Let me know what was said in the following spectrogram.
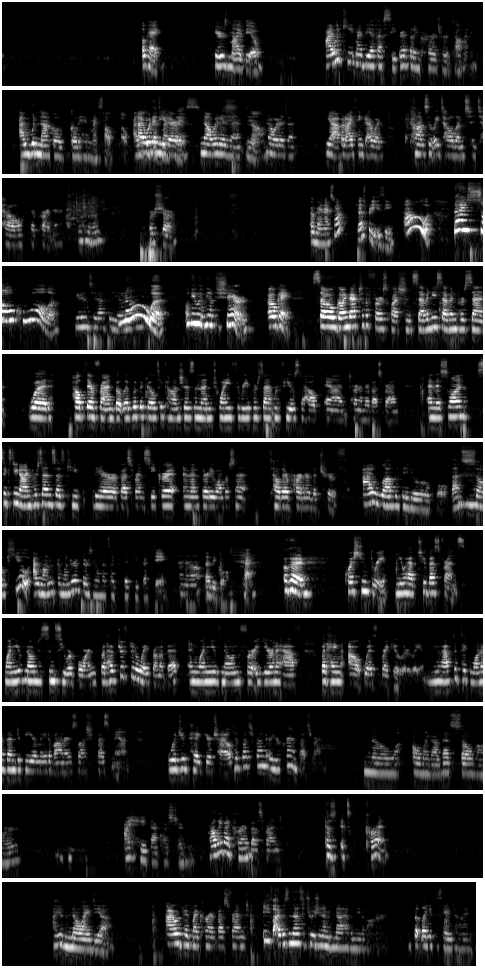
Okay, here's my view. I would keep my BFF secret, but encourage her to tell him. I would not go go to him myself though. I, don't I think wouldn't either. place. No, it isn't. No. No, it isn't. Yeah, but I think I would constantly tell them to tell their partner. Mm-hmm. For sure. Okay, next one. That's pretty easy. Oh, that is so cool. You didn't see that for the other No. Okay, wait. We have to share. Okay, so going back to the first question, 77% would help their friend but live with a guilty conscience, and then 23% refuse to help and turn on their best friend. And this one, 69% says keep their best friend secret, and then 31% tell their partner the truth. I love that they do a little poll. That's Mhm. so cute. I want. I wonder if there's one that's like 50-50. I know. That'd be cool. Okay. Okay. Question three. You have two best friends. One you've known since you were born, but have drifted away from a bit, and one you've known for a year and a half, but hang out with regularly. You have to pick one of them to be your maid of honor slash best man. Would you pick your childhood best friend or your current best friend? No. Oh my god, that's so hard. I hate that question. Probably my current best friend, because it's current. I have no idea. I would pick my current best friend. If I was in that situation, I would not have a maid of honor. But like at the same time,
